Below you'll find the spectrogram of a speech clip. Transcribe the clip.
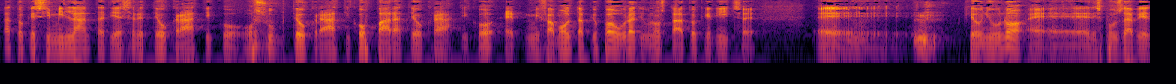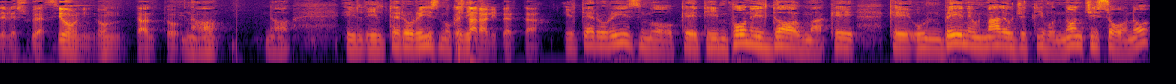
Dato che si millanta di essere teocratico o subteocratico o parateocratico, eh, mi fa molta più paura di uno Stato che dice eh, che ognuno è responsabile delle sue azioni, non tanto... No, no. Il, il terrorismo... Questa è la libertà. Il terrorismo che ti impone il dogma che, che, un bene e un male oggettivo non ci sono,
